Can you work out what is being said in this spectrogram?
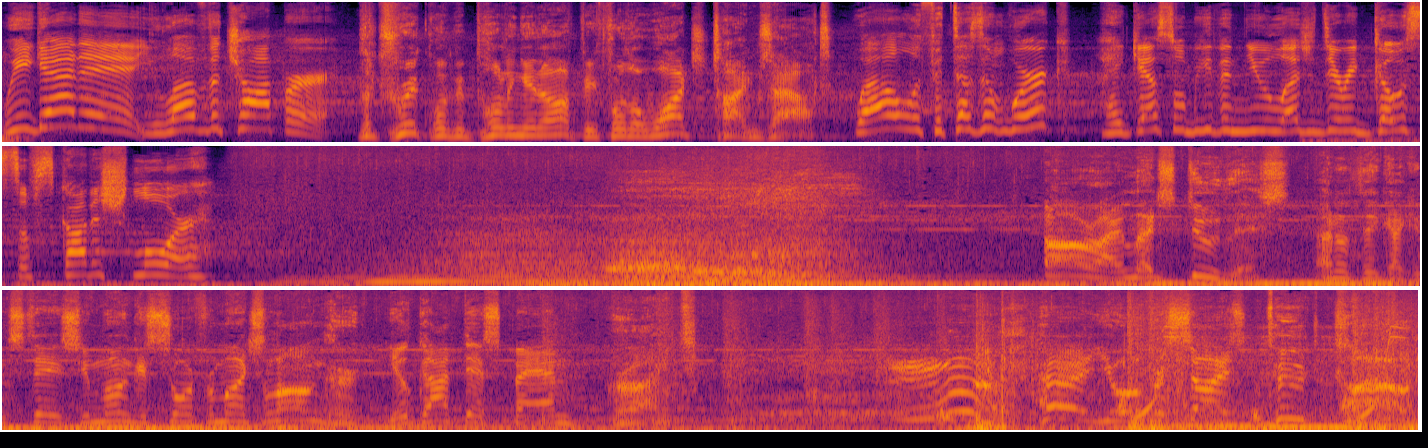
We get love the chopper. The trick will be pulling it off before the watch time's out. Well, if it doesn't work, I guess we'll be the new legendary ghosts of Scottish lore. All right, let's do this. I don't think I can stay as Humungousaur for much longer. You got this, Ben. Right. Hey, you oversized toot clown,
